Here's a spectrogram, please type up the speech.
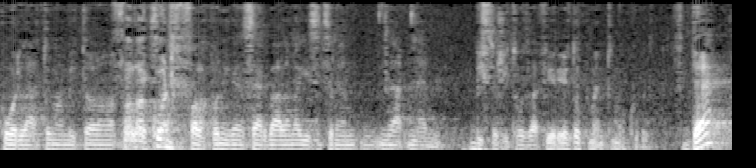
korláton, amit a falakon, a falakon igen, szervállam egész egyszerűen ne, nem biztosít hozzáférés dokumentumokhoz. De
